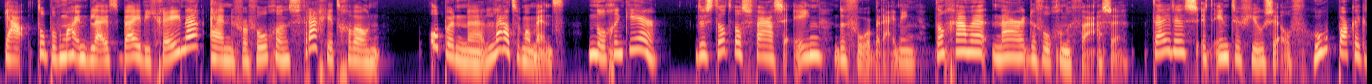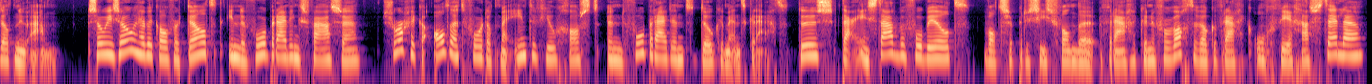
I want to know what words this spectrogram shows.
ja, top of mind blijft bij diegene. En vervolgens vraag je het gewoon op een uh, later moment nog een keer. Dus dat was fase 1, de voorbereiding. Dan gaan we naar de volgende fase. Tijdens het interview zelf, hoe pak ik dat nu aan? Sowieso heb ik al verteld, in de voorbereidingsfase zorg ik er altijd voor dat mijn interviewgast een voorbereidend document krijgt. Dus daarin staat bijvoorbeeld wat ze precies van de vragen kunnen verwachten, welke vraag ik ongeveer ga stellen,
